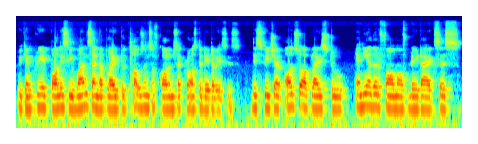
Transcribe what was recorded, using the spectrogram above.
We can create policy once and apply it to thousands of columns across the databases. This feature also applies to any other form of data access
